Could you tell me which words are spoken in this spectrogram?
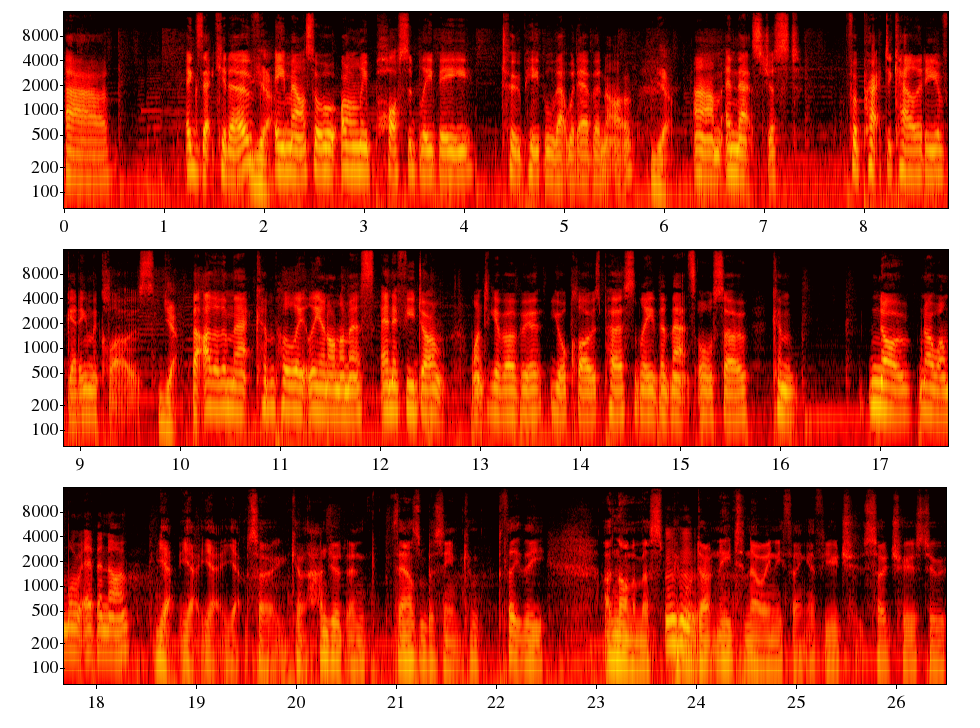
uh, executive Yeah. email. So it will only possibly be two people that would ever know. Yeah. Um, and that's just for practicality of getting the clothes. Yeah. But other than that, completely anonymous. And if you don't want to give over your clothes personally, then that's also com- no, no one will ever know. Yeah, yeah, yeah, yeah. So hundred and thousand percent completely anonymous. People don't need to know anything if you cho- so choose to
